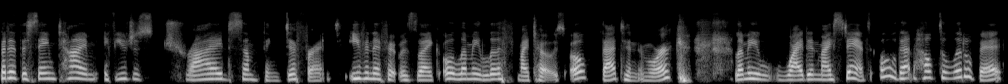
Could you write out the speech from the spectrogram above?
but at the same time, if you just tried something different, even if it was like, oh, let me lift my toes. Oh, that didn't work. let me widen my stance. Oh, that helped a little bit.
